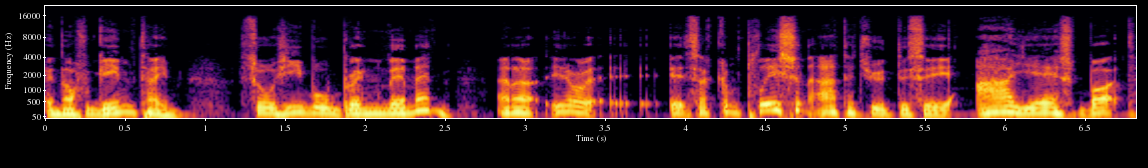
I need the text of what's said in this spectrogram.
enough game time. So he will bring them in. And, uh, you know, it's a complacent attitude to say, ah, yes, but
